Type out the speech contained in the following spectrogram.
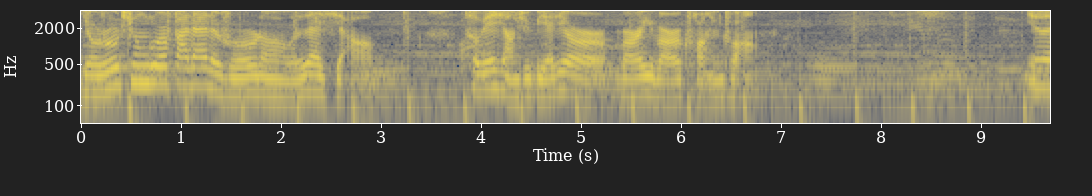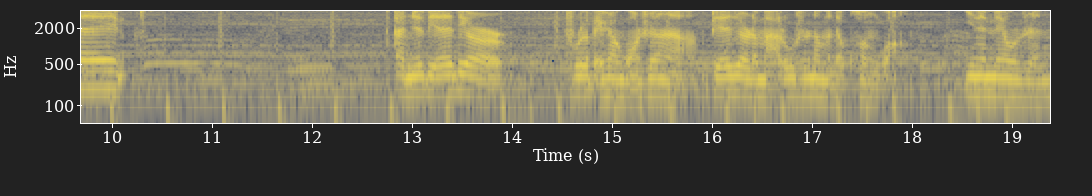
有时候听歌发呆的时候呢，我就在想，特别想去别地儿玩一玩、闯一闯，因为感觉别的地儿除了北上广深啊，别的地儿的马路是那么的宽广。因为没有人，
